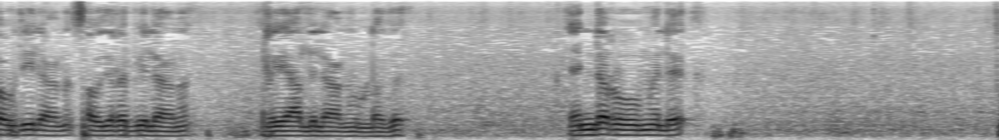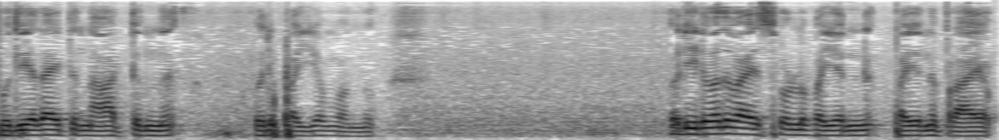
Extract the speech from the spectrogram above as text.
സൗദിയിലാണ് സൗദി അറേബ്യയിലാണ് റിയാദിലാണ് ഉള്ളത് എൻ്റെ റൂമിൽ പുതിയതായിട്ട് നാട്ടിൽ നിന്ന് ഒരു പയ്യൻ വന്നു. ഒരു ഇരുപത് വയസ്സുള്ള പയ്യന് പയ്യന് പ്രായം.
